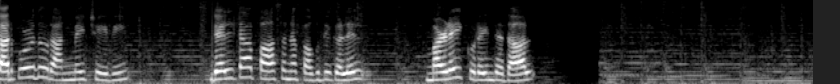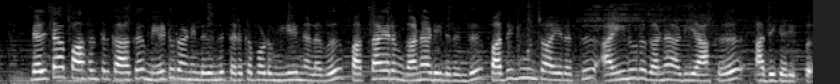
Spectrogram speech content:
தற்பொழுது ஒரு அண்மை செய்தி. டெல்டா பாசன பகுதிகளில் மழை குறைந்ததால் டெல்டா பாசனத்திற்காக மேட்டூர் அணையிலிருந்து திறக்கப்படும் நீரின் அளவு பத்தாயிரம் கன அடியிலிருந்து பதிமூன்றாயிரத்து ஐநூறு கன அடியாக அதிகரிப்பு.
